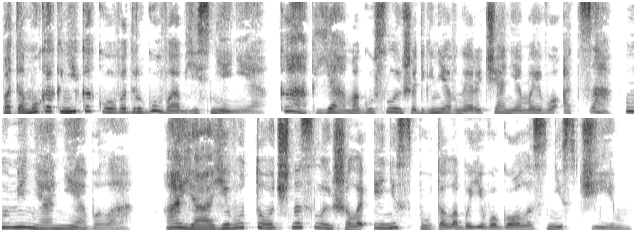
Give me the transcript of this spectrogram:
потому как никакого другого объяснения, как я могу слышать гневное рычание моего отца, у меня не было. А я его точно слышала и не спутала бы его голос ни с чьим.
